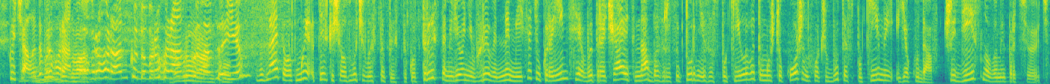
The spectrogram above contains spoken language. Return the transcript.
Скучали. Доброго без ранку. вас. Доброго ранку, доброго ранку, Доброго ранку. навзаєм. Ви знаєте, от ми тільки що озвучили статистику: 300 мільйонів гривень на місяць українці витрачають на безрецептурні заспокійливі, тому що кожен хоче бути спокійний, як удав. Чи дійсно вони працюють?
